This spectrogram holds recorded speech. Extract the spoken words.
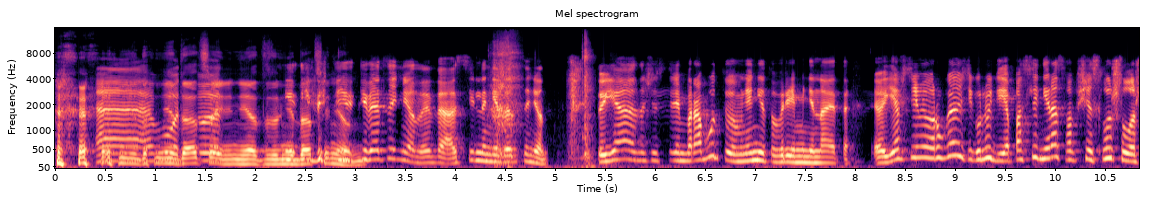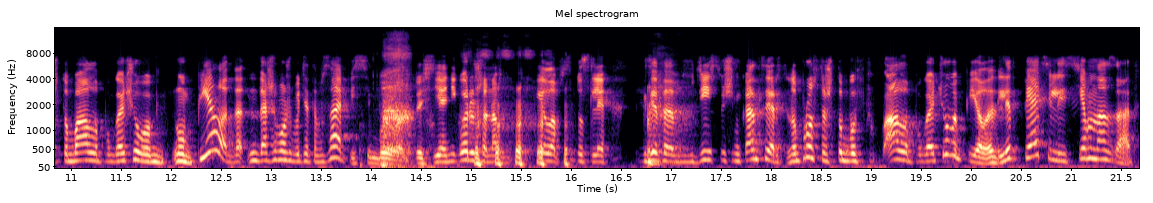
Э, недооценен. Недооцененный, да, сильно недооценен. То я, значит, все время работаю, у меня нет времени на это. Э, я все время ругаюсь и говорю, люди, я последний раз вообще слышала, что Алла Пугачева, ну, пела, даже, может быть, это в записи было. То есть я не говорю, что она пела в смысле где-то в действующем концерте, но просто чтобы Алла Пугачева пела лет пять или семь назад.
